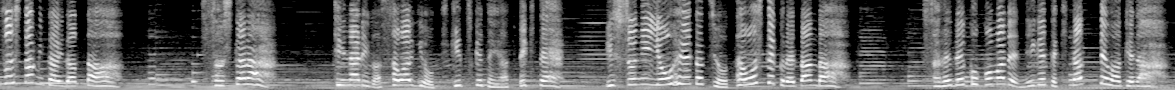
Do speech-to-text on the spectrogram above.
移したみたいだった。そしたらティナリが騒ぎを聞きつけてやってきて一緒に傭兵たちを倒してくれたんだ。それでここまで逃げてきたってわけだ。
